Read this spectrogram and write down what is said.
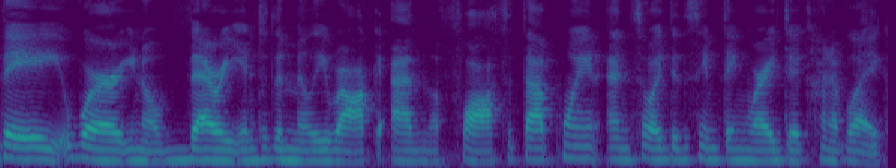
they were, you know, very into the Millie Rock and the floss at that point, and so I did the same thing where I did kind of like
